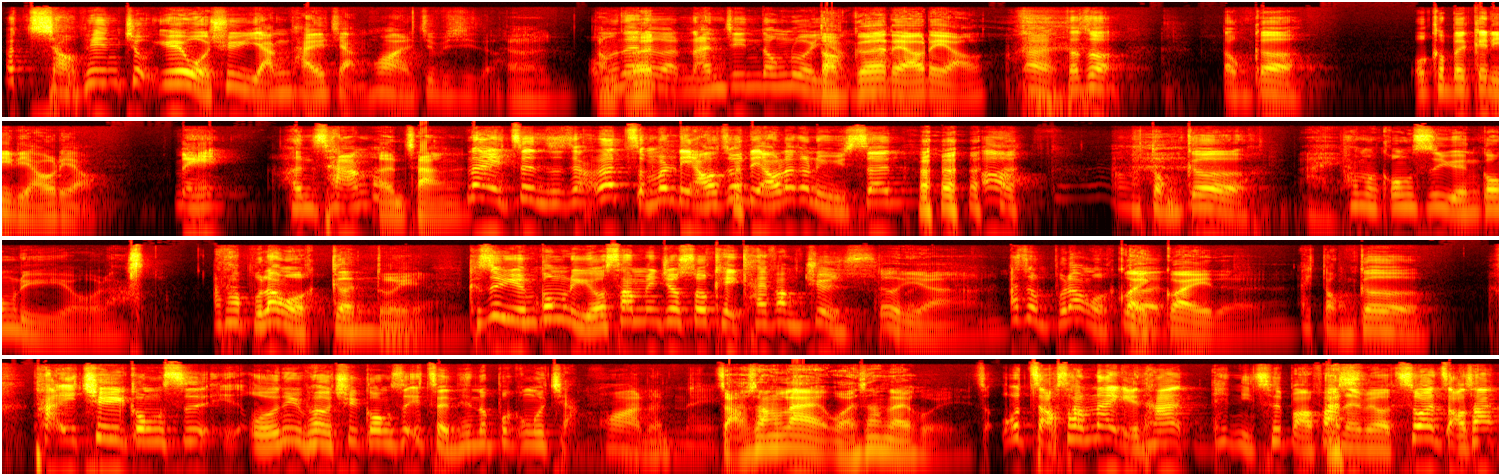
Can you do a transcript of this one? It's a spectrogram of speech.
那小编就约我去阳台讲话，你记不记得？嗯，我们在那个南京东路，董哥聊聊。嗯，他说：“董哥，我可不可以跟你聊聊？没很长很长，那一阵子这样，那怎么聊就聊那个女生哦啊，董哥。”他们公司员工旅游啦，啊，他不让我跟，对呀。可是员工旅游上面就说可以开放眷属，对呀。啊，怎么不让我跟？怪怪的。哎，董哥，他一去公司，我女朋友去公司一整天都不跟我讲话了呢。早上赖，晚上才回。我早上赖给他，哎，你吃饱饭了没有？吃完早餐，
